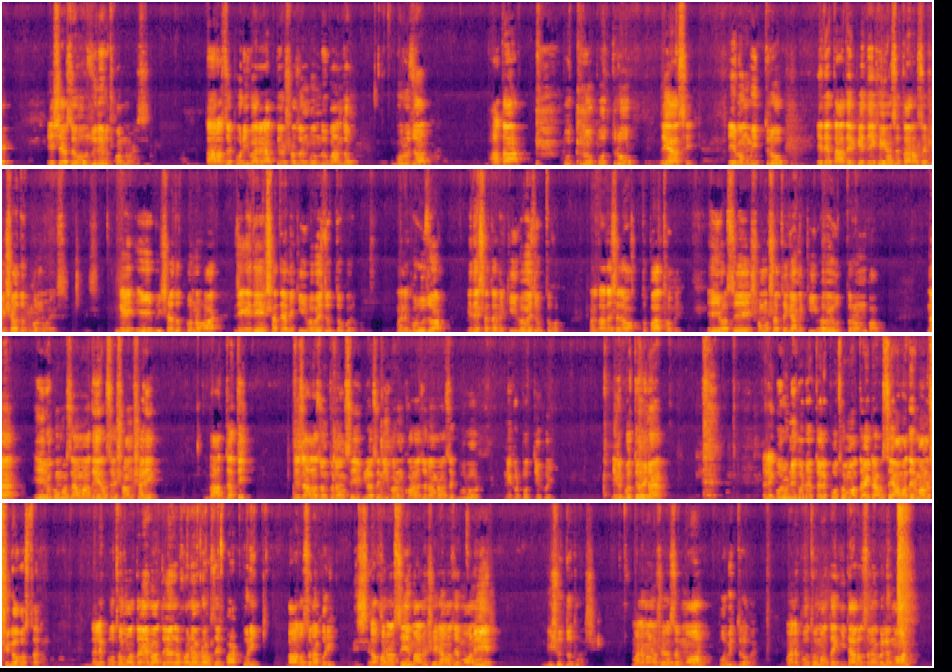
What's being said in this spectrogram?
এসে হচ্ছে অর্জুনের উৎপন্ন হয়েছে। তার আছে পরিবারের আত্মীয় স্বজন, বন্ধু, বান্ধব, গুরুজন, ভাতা, পুত্র পুত্র যে আছে এবং মিত্র, এতে তাদেরকে দেখেই হচ্ছে তার হচ্ছে বিষাদ উৎপন্ন হয়েছে। যে এই বিষাদ উৎপন্ন হয় যে এদের সাথে আমি কীভাবে যুদ্ধ করব? মানে গুরুজন, এদের সাথে আমি কীভাবে যুক্ত করব? মানে তাদের সাথে রক্তপাত হবে। এই হচ্ছে সমস্যা থেকে আমি কীভাবে উত্তরণ পাবো? না, এইরকম হচ্ছে আমাদের হচ্ছে সাংসারিক বা আধ্যাত্মিক যে জ্বালা যন্ত্রণা আছে, এগুলো আছে নিবারণ করার জন্য আমরা হচ্ছে গুরুর নিকটবর্তী হই। নিকটবর্তী হই না? তাহলে গুরু নিকটে, তাহলে প্রথম অধ্যায়টা হচ্ছে আমাদের মানসিক অবস্থাটা। তাহলে প্রথম অধ্যায়ের মাধ্যমে যখন আমরা হচ্ছে পাঠ করি বা আলোচনা করি তখন আছে মানুষের আমাদের মনের বিশুদ্ধতা আসে। মানে মানুষের কাছে মন পবিত্র হয়। মানে প্রথম অধ্যায় গীতা আলোচনা করলে মন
